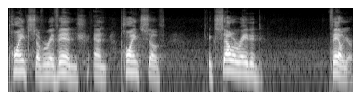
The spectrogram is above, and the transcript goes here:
points of revenge and points of accelerated failure.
